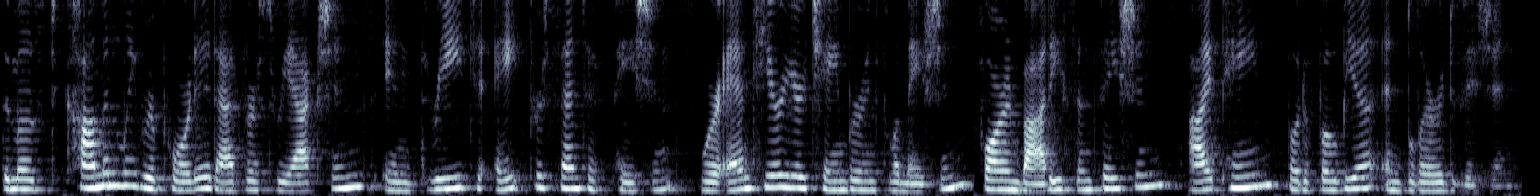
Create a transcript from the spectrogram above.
The most commonly reported adverse reactions in 3 to 8% of patients were anterior chamber inflammation, foreign body sensation, eye pain, photophobia, and blurred vision.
